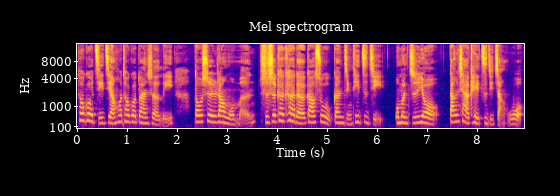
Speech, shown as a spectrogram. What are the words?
透过极简或透过断舍离，都是让我们时时刻刻的告诉跟警惕自己，我们只有。当下可以自己掌握，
